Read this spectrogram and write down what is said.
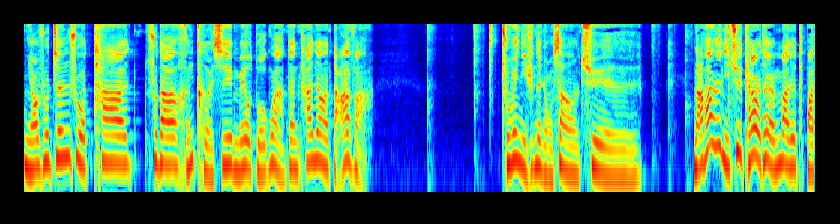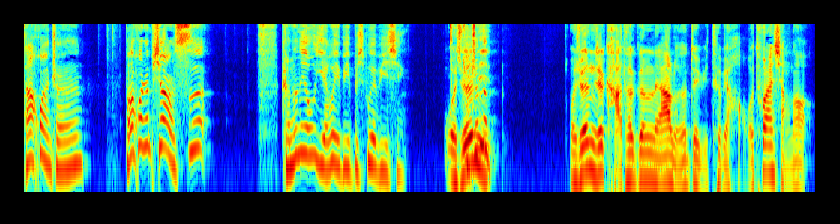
你要说真说，他说他很可惜没有夺冠，但他这样的打法，除非你是那种像去，哪怕是你去凯尔特人吧，就把他换成，把他换成皮尔斯，可能那有也未必不未必行。我觉得你，我觉得你这卡特跟雷阿伦的对比特别好。我突然想到，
